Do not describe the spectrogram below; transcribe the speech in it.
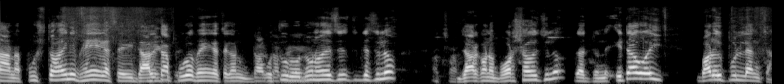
না না পুষ্ট হয়নি ভেঙে গেছে এই ডালটা পুরো ভেঙে গেছে কারণ প্রচুর ওজন হয়েছে গেছিল আচ্ছা। যার কারণে বর্ষা হয়েছিল যার জন্য। এটাও ওই বারুইপুর ল্যাংচা।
